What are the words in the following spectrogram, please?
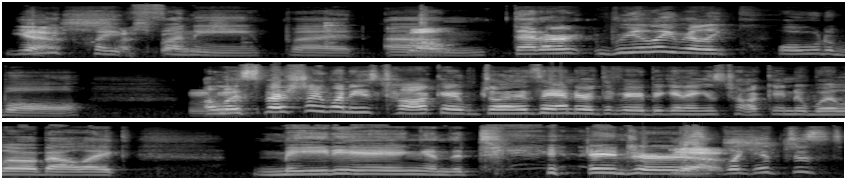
yes, really quite funny, but um, Well- that are really really quotable. Mhm. Well, especially when he's talking, Xander at the very beginning is talking to Willow about like mating and the teenagers. Yes. Like it's just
